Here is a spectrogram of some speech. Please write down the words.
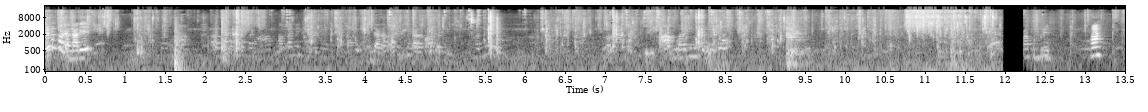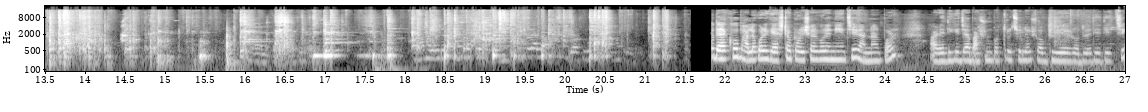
এরকম করে না রে। হ্যাঁ। তো দেখো, ভালো করে গ্যাসটা পরিষ্কার করে নিয়েছি রান্নার পর। আর এদিকে যা বাসনপত্র ছিল সব ধুয়ে রোদে দিয়ে দিচ্ছি।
